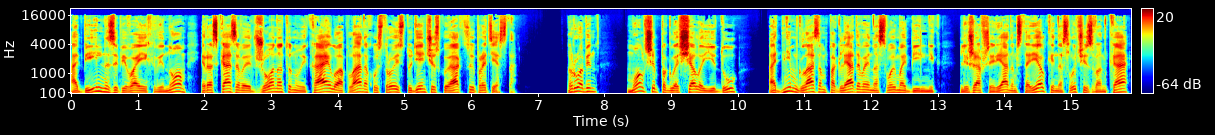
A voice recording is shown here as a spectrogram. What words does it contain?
обильно запивая их вином и рассказывая Джонатану и Кайлу о планах устроить студенческую акцию протеста. Робин молча поглощала еду, одним глазом поглядывая на свой мобильник, лежавший рядом с тарелкой на случай звонка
